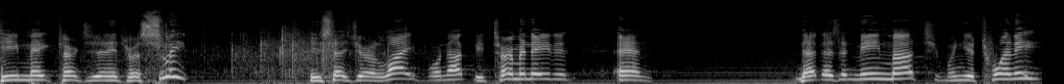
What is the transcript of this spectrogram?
He make, turns it into a sleep He says, Your life will not be terminated. And that doesn't mean much when you're 20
